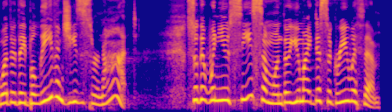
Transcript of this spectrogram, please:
whether they believe in Jesus or not. So that when you see someone, though you might disagree with them,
